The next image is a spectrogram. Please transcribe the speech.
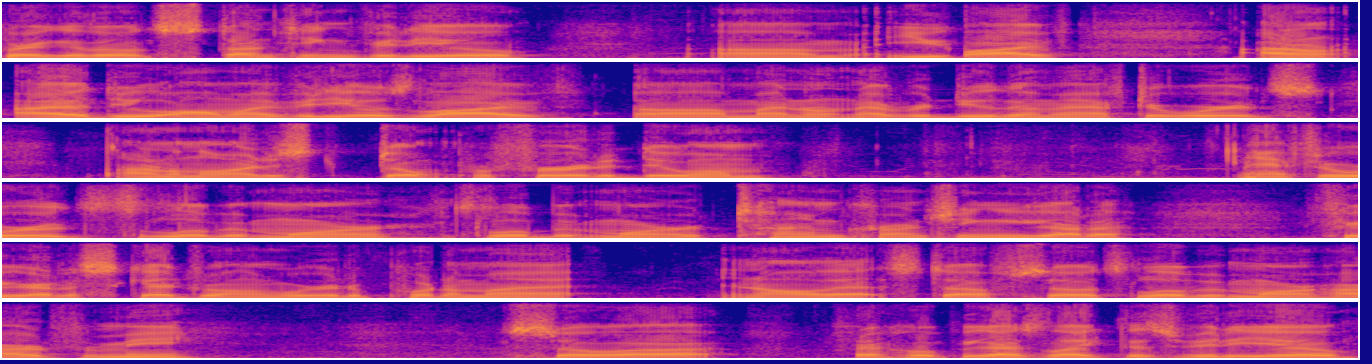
regular stunting video. Um, you live. I don't. I do all my videos live. Um, I don't ever do them afterwards. I don't know. I just don't prefer to do them afterwards it's a little bit more it's a little bit more time crunching you gotta figure out a schedule on where to put them at and all that stuff so it's a little bit more hard for me so uh, I hope you guys like this video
